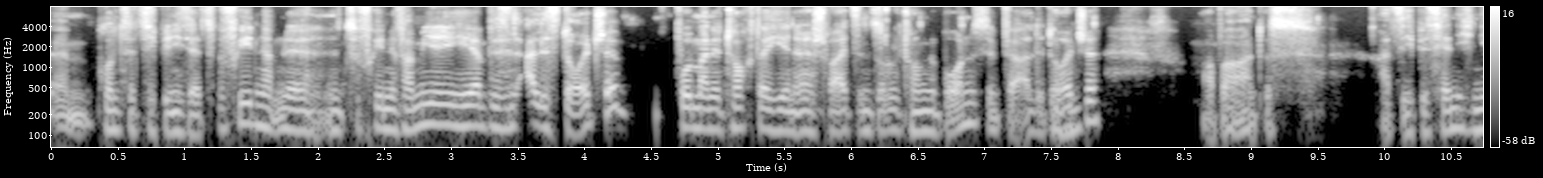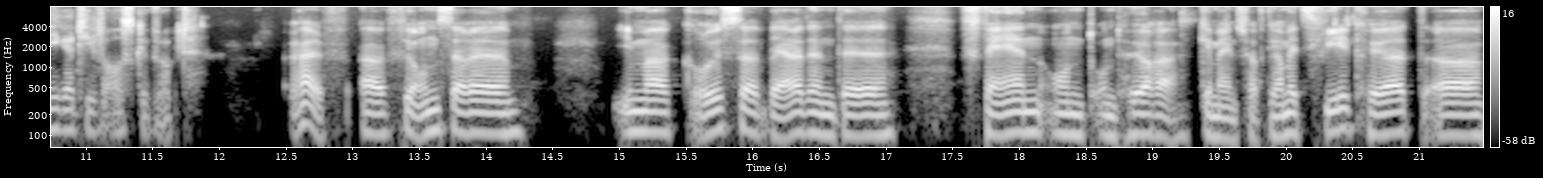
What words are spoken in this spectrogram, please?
Ähm, grundsätzlich bin ich sehr zufrieden, habe eine, eine zufriedene Familie hier. Wir sind alles Deutsche. Obwohl meine Tochter hier in der Schweiz in Solothurn geboren ist, sind wir alle Deutsche. Aber das hat sich bisher nicht negativ ausgewirkt. Ralf, äh, für unsere immer größer werdende Fan- und, und Hörergemeinschaft. Wir haben jetzt viel gehört, äh,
